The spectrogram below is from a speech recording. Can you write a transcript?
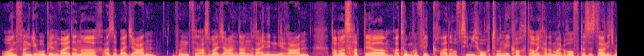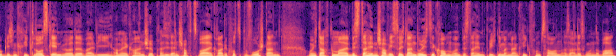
und von Georgien weiter nach Aserbaidschan von, von Aserbaidschan dann rein in den Iran. Damals hat der Atomkonflikt gerade auf ziemlich Hochton gekocht, aber ich hatte mal gehofft, dass es da nicht wirklich ein Krieg losgehen würde, weil die amerikanische Präsidentschaftswahl gerade kurz bevorstand. Und ich dachte mal, bis dahin schaffe ich es durch Land durchzukommen und bis dahin bricht niemand mehr einen Krieg vom Zaun, also alles wunderbar.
